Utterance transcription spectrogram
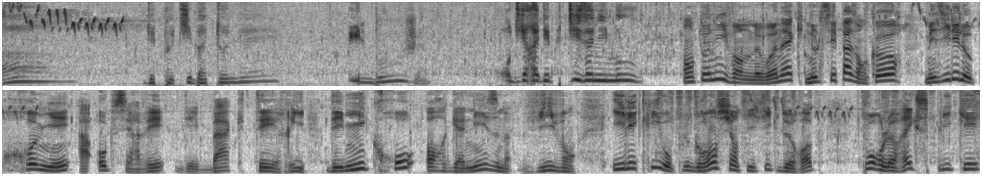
Oh, des petits bâtonnets. Ils bougent. On dirait des petits animaux. Anthony van Leeuwenhoek ne le sait pas encore, mais il est le premier à observer des bactéries, des micro-organismes vivants. Il écrit aux plus grands scientifiques d'Europe pour leur expliquer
